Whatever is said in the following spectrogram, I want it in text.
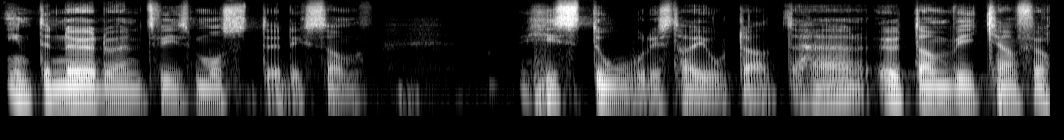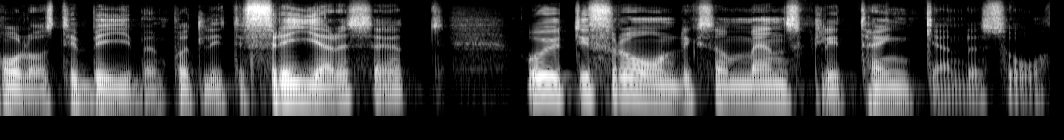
inte nödvändigtvis måste liksom historiskt ha gjort allt det här. Utan vi kan förhålla oss till Bibeln på ett lite friare sätt och utifrån liksom mänskligt tänkande så.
